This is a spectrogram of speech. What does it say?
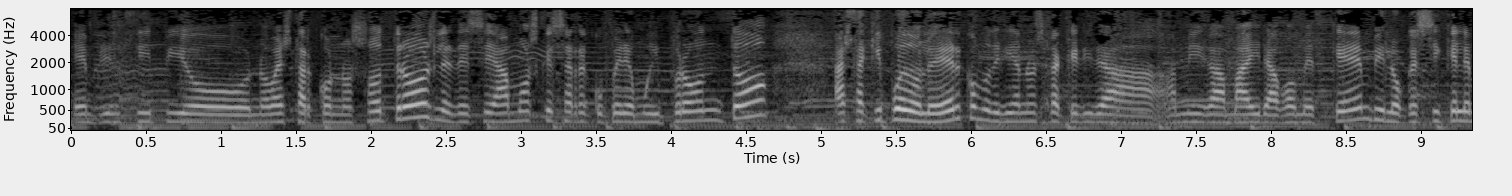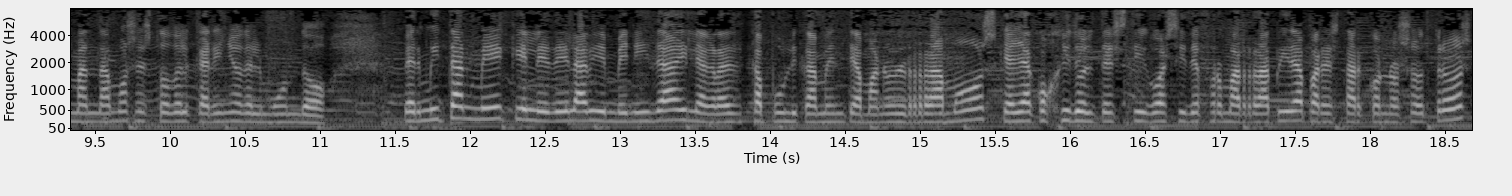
en principio no va a estar con nosotros. Le deseamos que se recupere muy pronto. Hasta aquí puedo leer, como diría nuestra querida amiga Mayra Gómez Kemp, y lo que sí que le mandamos es todo el cariño del mundo. Permítanme que le dé la bienvenida y le agradezca públicamente a Manuel Ramos que haya cogido el testigo así de forma rápida para estar con nosotros,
